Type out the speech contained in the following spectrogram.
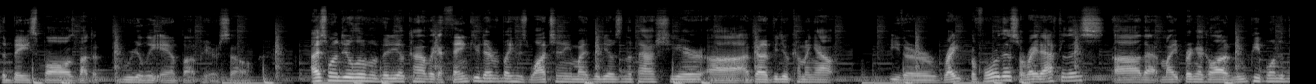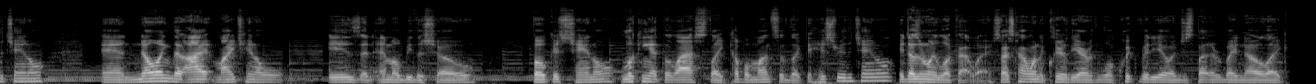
the baseball is about to really amp up here. So I just want to do a little video, kind of like a thank you to everybody who's watching any of my videos in the past year. Uh, I've got a video coming out either right before this or right after this uh, that might bring like a lot of new people into the channel. And knowing that I my channel is an MLB The Show focused channel, looking at the last like couple months of like the history of the channel, it doesn't really look that way. So I just kind of want to clear the air with a little quick video and just let everybody know like,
